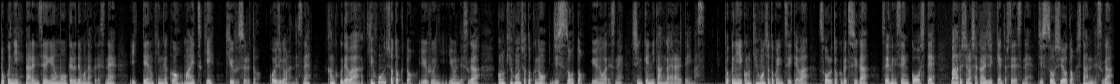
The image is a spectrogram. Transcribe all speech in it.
特に誰に制限を設けるでもなくですね、一定の金額を毎月給付すると、こういう授業なんですね。韓国では基本所得というふうに言うんですが、この基本所得の実装というのがですね、真剣に考えられています。特にこの基本所得については、ソウル特別市が政府に先行して、まあ、ある種の社会実験としてですね、実装しようとしたんですが、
